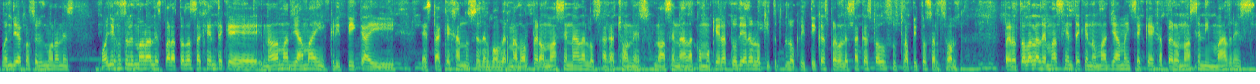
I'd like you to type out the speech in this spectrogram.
Buen día, José Luis Morales. Oye, José Luis Morales, para toda esa gente que nada más llama y critica y está quejándose del gobernador, pero no hace nada los agachones, no hace nada. Como quiera, tu diario lo, lo criticas, pero le sacas todos sus trapitos al sol. Pero toda la demás gente que nomás llama y se queja, pero no hace ni madres.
